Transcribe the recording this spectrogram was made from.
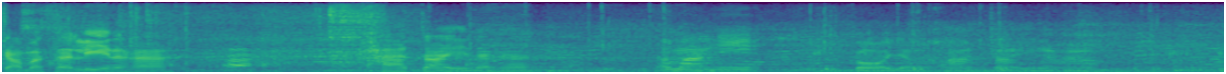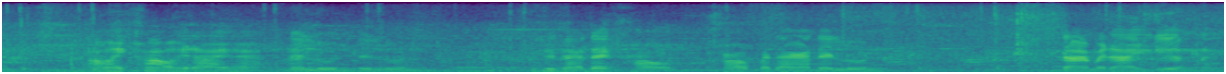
กลับมาแซลลี่นะคะค่ะคาใจนะคะประมาณนี้ก็ยังคาใจนะครับ เอาให้เข้าให้ได้ค่ะ ได้ลุ้นได้ลุ้น คือถ้าได้เข้าเข้าไปได้ก็ได้ลุ้น ได้ไม่ได้อีกเรื่องหนึ่ง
